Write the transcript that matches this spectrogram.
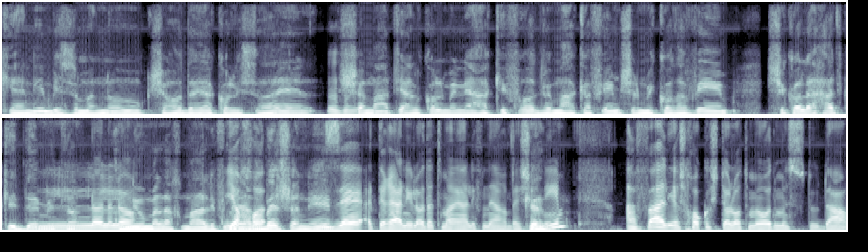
כי אני בזמנו, כשעוד היה כל ישראל, mm-hmm. שמעתי על כל מיני עקיפות ומעקפים של מקורבים, שכל אחד קידם את ה... לא, לא, לא. אני אומר לך מה, לפני יכול... הרבה שנים... זה, תראה, אני לא יודעת מה היה לפני הרבה כן. שנים, אבל יש חוק השתלות מאוד מסודר,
